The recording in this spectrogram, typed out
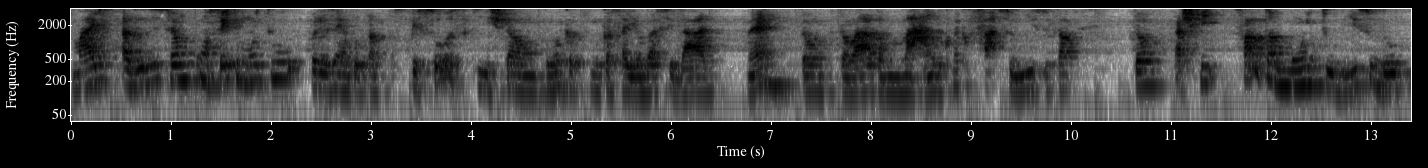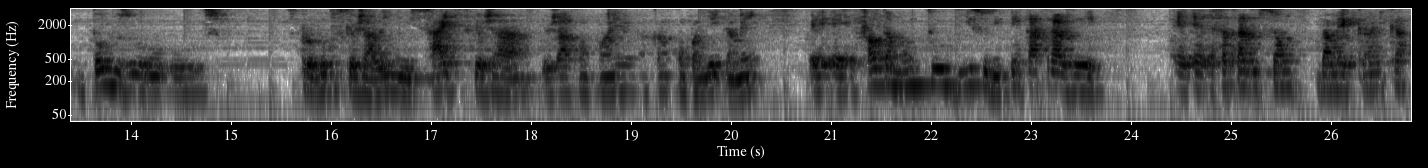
Mas às vezes isso é um conceito muito, por exemplo, para as pessoas que estão, que nunca, nunca saíram da cidade, né? Então estão lá, estão narrando como é que eu faço isso e tal. Então acho que falta muito disso do todos os, os produtos que eu já li, os sites que eu já eu já acompanho, acompanhei também. É, é, falta muito disso de tentar trazer é, é, essa tradução da mecânica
